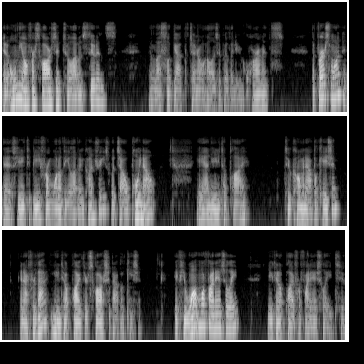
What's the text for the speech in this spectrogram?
it only offers scholarship to 11 students. And let's look at the general eligibility requirements. The first one is you need to be from one of the 11 countries, which I'll point out. And you need to apply to common application. And after that, you need to apply through scholarship application. If you want more financial aid, you can apply for financial aid too.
